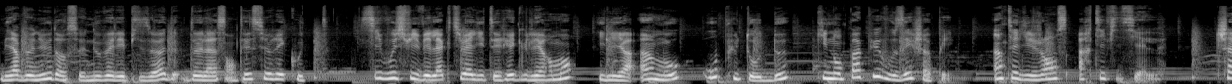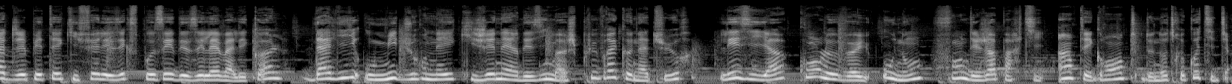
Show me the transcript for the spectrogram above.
Bienvenue dans ce nouvel épisode de La santé sur écoute. Si vous suivez l'actualité régulièrement, il y a un mot, ou plutôt deux, qui n'ont pas pu vous échapper. Intelligence artificielle. ChatGPT qui fait les exposés des élèves à l'école, DALI ou Midjourney qui génèrent des images plus vraies que nature, les IA, qu'on le veuille ou non, font déjà partie intégrante de notre quotidien.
